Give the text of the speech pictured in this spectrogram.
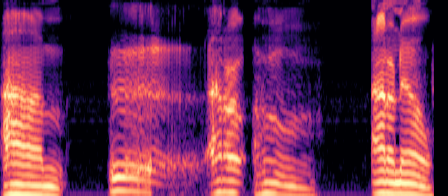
Um, ugh, I don't, um, I don't know.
